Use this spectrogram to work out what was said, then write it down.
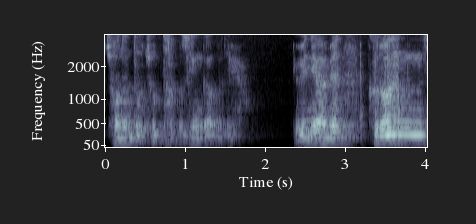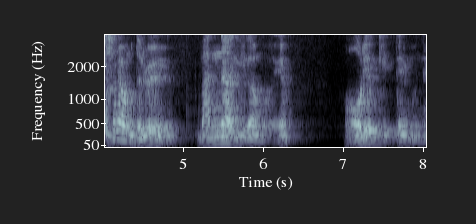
저는 더 좋다고 생각을 해요. 왜냐하면 그런 사람들을 만나기가 뭐예요? 어렵기 때문에.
